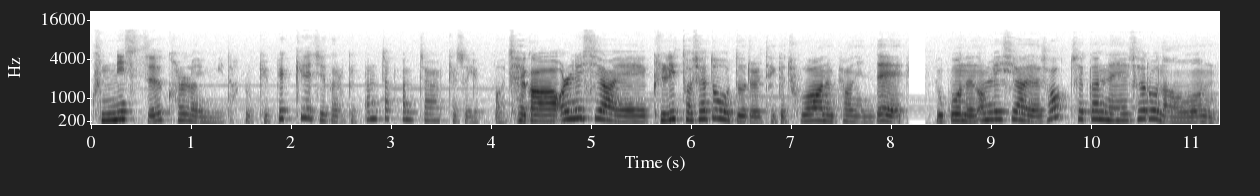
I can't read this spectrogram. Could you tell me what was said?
Goodness 컬러입니다. 이렇게 패키지가 이렇게 반짝반짝해서 예뻐요. 제가 언리시아의 glitter shadow들을 되게 좋아하는 편인데 이거는 언리시아에서 최근에 새로 나온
